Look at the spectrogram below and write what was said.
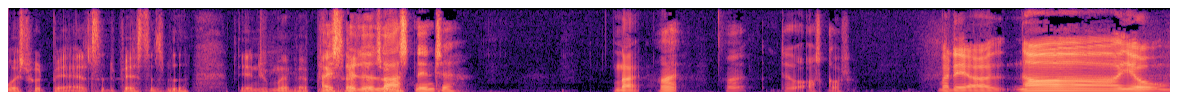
Westwood bliver altid det bedste og så videre. Det endte jo med at være Har I Blizzard. spillet Last Ninja? Nej. Det var også godt. Var det også... Nå, jo.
